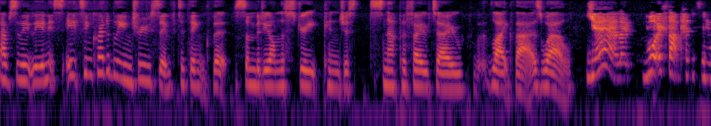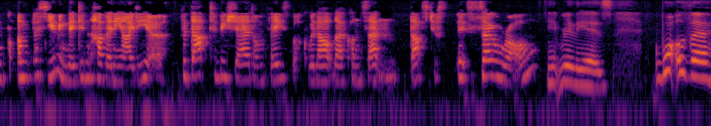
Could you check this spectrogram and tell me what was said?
Absolutely, and it's it's incredibly intrusive to think that somebody on the street can just snap a photo like that as well. Yeah, like what if that person? I'm assuming they didn't have any idea for that to be shared on Facebook without their consent. That's just it's so wrong. It really is. What other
